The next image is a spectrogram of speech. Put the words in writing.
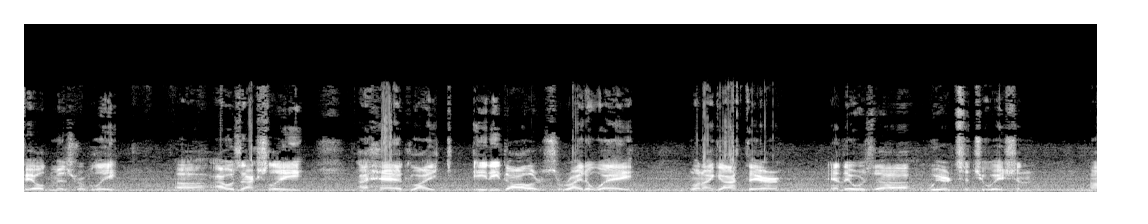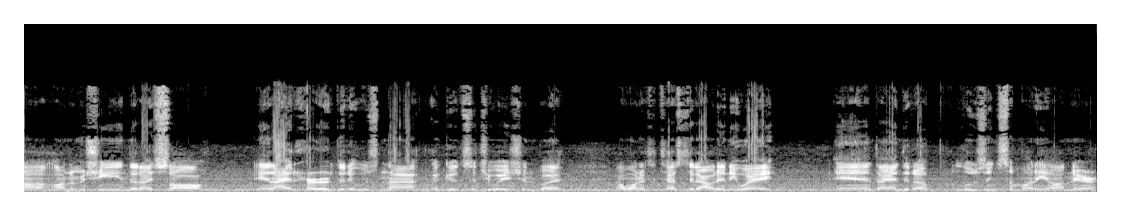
failed miserably. Uh, I was actually ahead like $80 right away when I got there, and there was a weird situation uh, on a machine that I saw, and I had heard that it was not a good situation, but I wanted to test it out anyway, and I ended up losing some money on there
